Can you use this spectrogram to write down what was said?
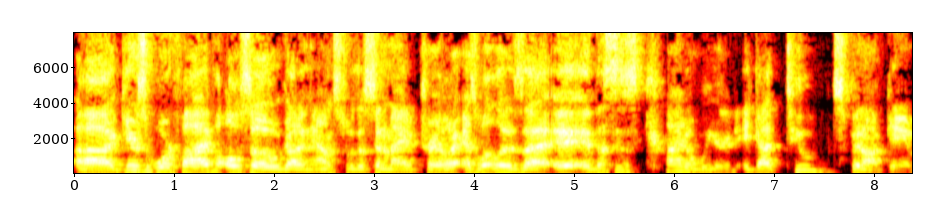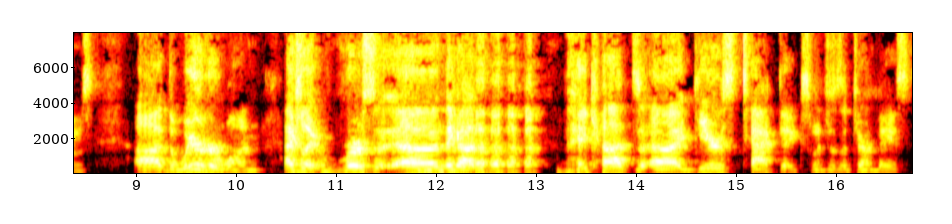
uh, Gears of War Five also got announced with a cinematic trailer, as well as uh, it, this is kind of weird. It got two spin-off games. Uh, the weirder one, actually, first uh, they got they got uh, Gears Tactics, which is a turn-based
